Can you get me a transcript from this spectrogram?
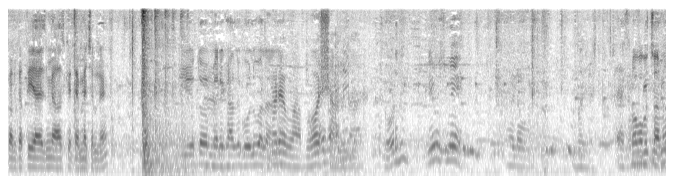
कलकत्ती आइज़ में आज के टाइम में चल रहे हैं। ये तो मेरे ख्याल से गोलू वाला अरे वाह बहुत शानदार। छोड़ दी। नहीं उसमें। अपना वो बच्चा है ना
